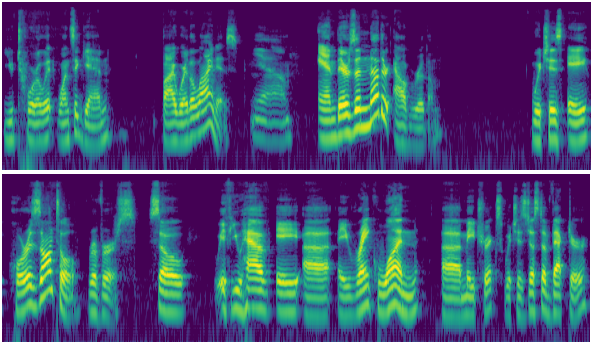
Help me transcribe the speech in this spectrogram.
You twirl it once again by where the line is. Yeah. And there's another algorithm, which is a horizontal reverse. So if you have a uh, a rank one uh, matrix, which is just a vector,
